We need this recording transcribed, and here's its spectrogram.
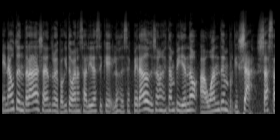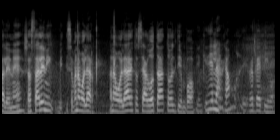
En autoentrada ya dentro de poquito van a salir, así que los desesperados que ya nos están pidiendo, aguanten porque ya, ya salen, ¿eh? Ya salen y se van a volar van a volar, esto se agota todo el tiempo. Bien, ¿qué día largamos? Repetimos.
